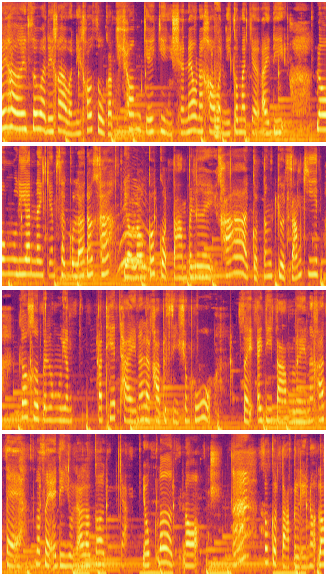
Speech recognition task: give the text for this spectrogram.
ายฮายสวัสดีค่ะ วันนี้เข้าสู่กับช่องเก๋กิ่งชาแนลนะคะ วันนี้ก็มาแจกไอดีโรงเรียนในเกมสกุลนะคะ เดี๋ยวเราก็กดตามไปเลยค่ะ กดตั้งจุดสามขีด ก็คือเป็นโรงเรียนประเทศไทยนั่นแหละค่ะ เป็นสีชมพู ใส่ ID ตามเลยนะคะ แต่เราใส่ ID อยู่แล้วเราก็จะยกเลิกเนาะก็กดตามไปเลยเนาะเรา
